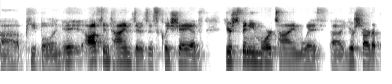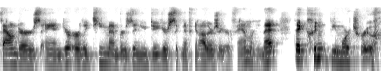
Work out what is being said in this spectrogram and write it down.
uh, people. And it, oftentimes there's this cliche of you're spending more time with uh, your startup founders and your early team members than you do your significant others or your family. And that, that couldn't be more true.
